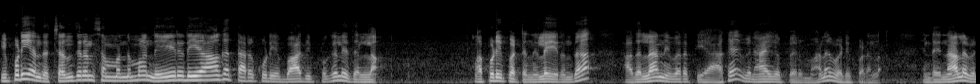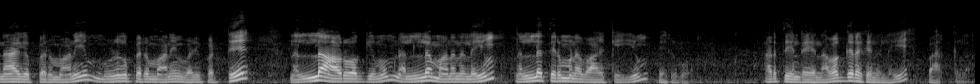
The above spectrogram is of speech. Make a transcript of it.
இப்படி அந்த சந்திரன் சம்பந்தமாக நேரடியாக தரக்கூடிய பாதிப்புகள் இதெல்லாம். அப்படிப்பட்ட நிலை இருந்தால் அதெல்லாம் நிவர்த்தியாக விநாயகப் பெருமானை வழிபடலாம். இன்றைய நாளில் விநாயகப் பெருமானையும் முருகப்பெருமானையும் வழிபட்டு நல்ல ஆரோக்கியமும் நல்ல மனநிலையும் நல்ல திருமண வாழ்க்கையும் பெறுவோம். அடுத்து இன்றைய நவக்கிரக நிலையை பார்க்கலாம்.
